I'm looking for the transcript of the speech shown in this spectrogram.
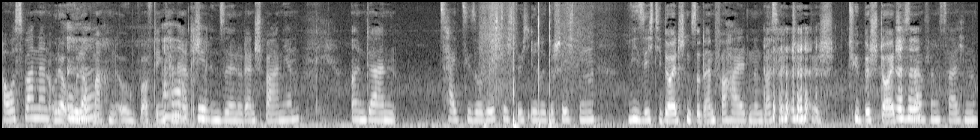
auswandern oder Urlaub machen irgendwo auf den Ah, Kanarischen okay. Inseln oder in Spanien. Und dann zeigt sie so richtig durch ihre Geschichten, wie sich die Deutschen so dann verhalten und was halt typisch, typisch deutsch ist, in. Anführungszeichen.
